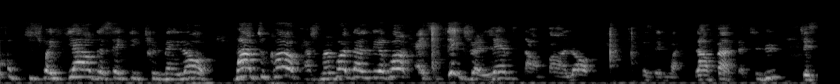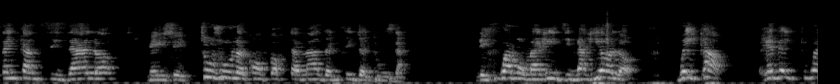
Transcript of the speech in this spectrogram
il faut que tu sois fier de cet être humain-là. Moi, en tout cas, quand je me vois dans le miroir, est-ce que je l'aime, cet enfant-là? L'enfant, as-tu vu? J'ai 56 ans, là, mais j'ai toujours le comportement d'une fille de 12 ans. Des fois, mon mari dit, Maria, là, wake up, réveille-toi,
